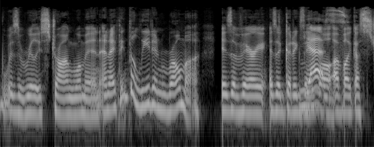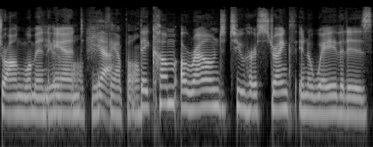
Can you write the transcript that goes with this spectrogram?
was a really strong woman, and I think the lead in Roma is a very is a good example Yes. Of like a strong woman, and Yeah. example. they come around to her strength in a way that is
